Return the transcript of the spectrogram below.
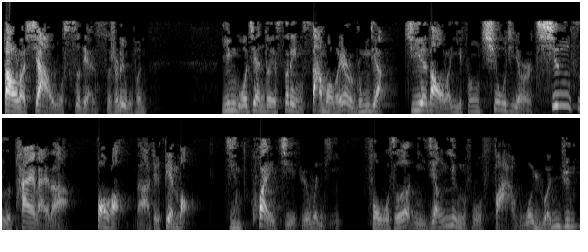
到了下午四点四十六分，英国舰队司令萨默维尔中将接到了一封丘吉尔亲自拍来的报告啊，这个电报，尽快解决问题，否则你将应付法国援军。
